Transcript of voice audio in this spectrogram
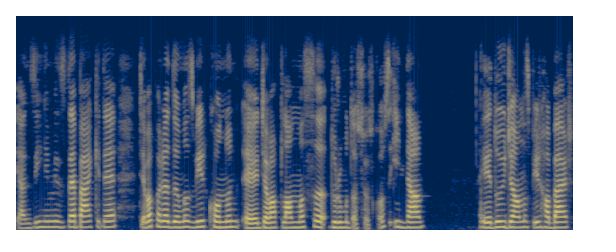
yani zihnimizde belki de cevap aradığımız bir konunun e, cevaplanması durumu da söz konusu. İlla e, duyacağınız bir haber,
